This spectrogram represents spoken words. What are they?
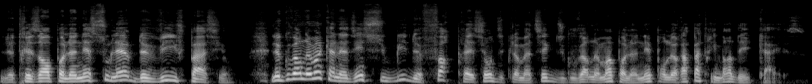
le trésor polonais soulève de vives passions. Le gouvernement canadien subit de fortes pressions diplomatiques du gouvernement polonais pour le rapatriement des caisses.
